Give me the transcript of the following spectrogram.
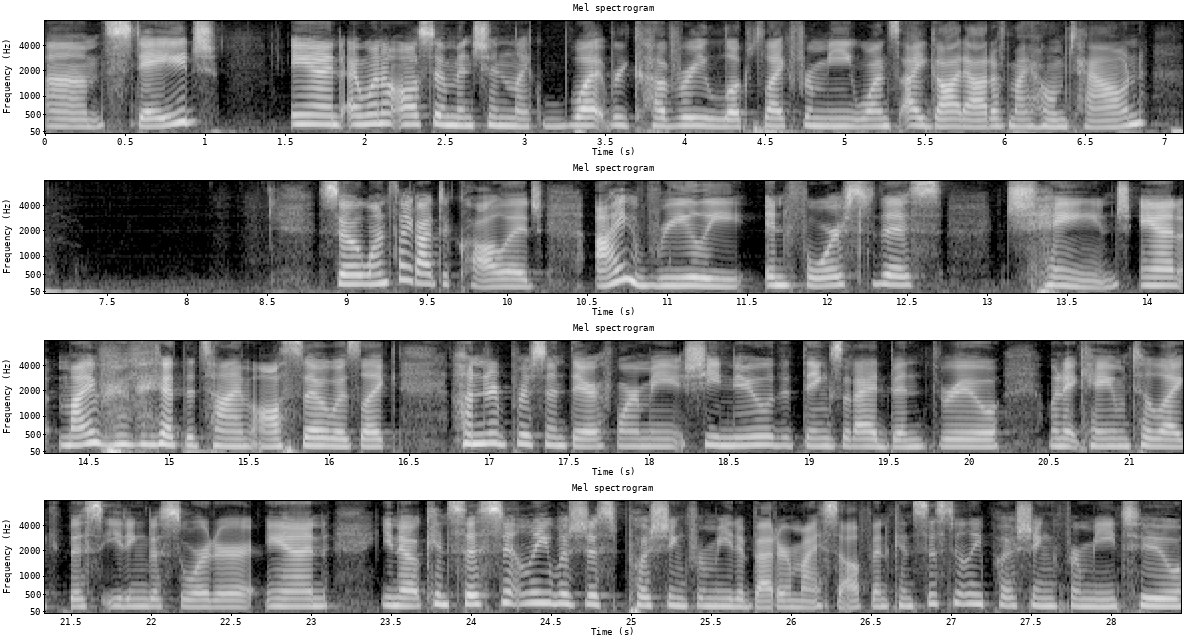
um, stage and I want to also mention like what recovery looked like for me once I got out of my hometown so once I got to college, I really enforced this change. And my roommate at the time also was like 100% there for me. She knew the things that I had been through when it came to like this eating disorder and, you know, consistently was just pushing for me to better myself and consistently pushing for me to,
